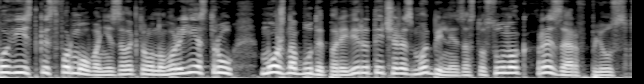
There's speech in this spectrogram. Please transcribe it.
повістки, сформовані з електронного реєстру, можна буде перевірити через мобільний застосунок Резерв Плюс.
